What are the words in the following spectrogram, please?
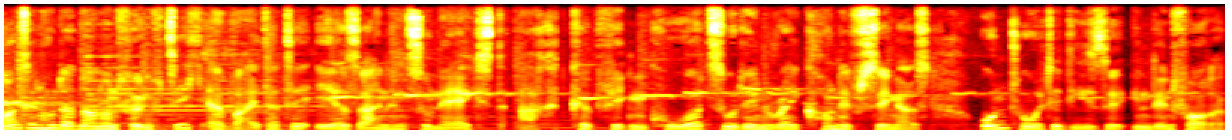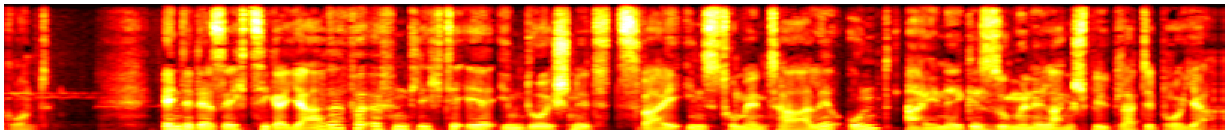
1959 erweiterte er seinen zunächst achtköpfigen Chor zu den Ray Conniff Singers und holte diese in den Vordergrund. Ende der 60er Jahre veröffentlichte er im Durchschnitt zwei Instrumentale und eine gesungene Langspielplatte pro Jahr.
